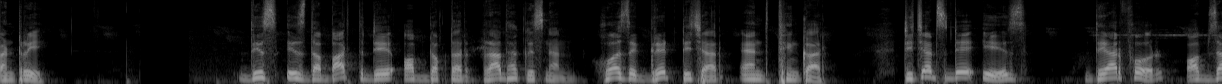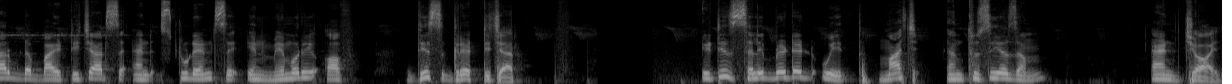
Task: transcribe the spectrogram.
country. This is the birthday of Dr. Radhakrishnan, who was a great teacher and thinker. Teachers' Day is therefore observed by teachers and students in memory of this great teacher. It is celebrated with much enthusiasm and joy.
